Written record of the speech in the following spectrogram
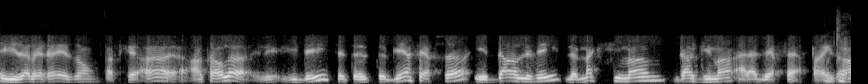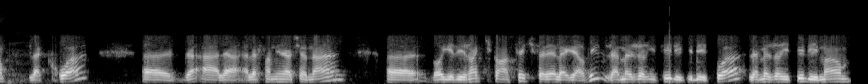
Ils avaient raison parce que un, encore là, l'idée c'est de, de bien faire ça et d'enlever le maximum d'arguments à l'adversaire. Par exemple, la croix euh, à la- à l'Assemblée nationale. euh, bon, il y a des gens qui pensaient qu'il fallait la garder. La majorité des Québécois, la majorité des membres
